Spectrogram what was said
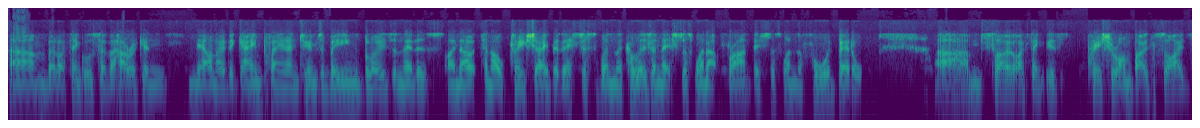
Um, but I think also the Hurricanes now know the game plan in terms of beating the Blues, and that is, I know it's an old cliche, but that's just win the collision, that's just win up front, that's just win the forward battle. Um, so I think there's pressure on both sides.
